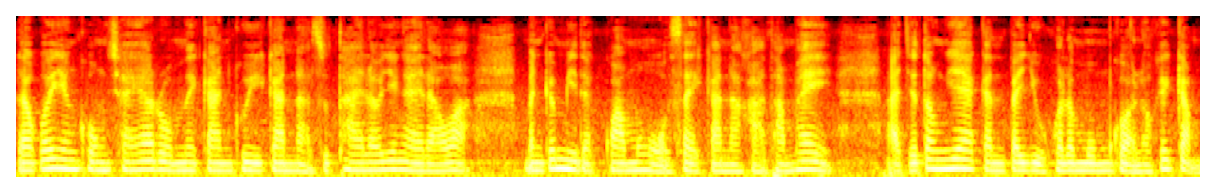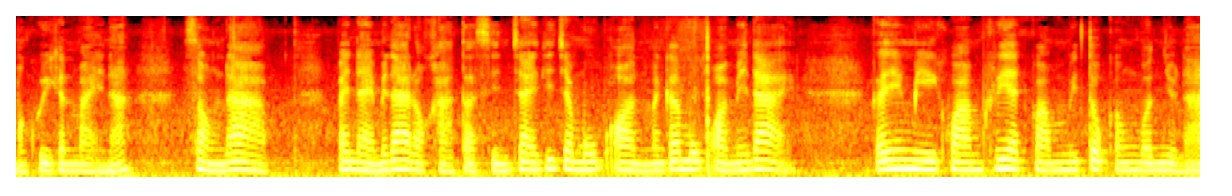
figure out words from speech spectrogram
แล้วก็ยังคงใช้อารมณ์ในการคุยกันอะสุดท้ายแล้วยังไงแล้วอะมันก็มีแต่ความโมโหใส่กันนะคะทำให้อาจจะต้องแยกกันไปอยู่คนละมุมก่อนแล้วค่อยกลับมาคุยกันใหม่นะสองดาบ ไปไหนไม่ได้หรอกค่ะ ตัดสินใจที่จะ move on มันก็ move on ไม่ได้ ก็ยังมีความเครียดความวิตกกังวลอยู่นะ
